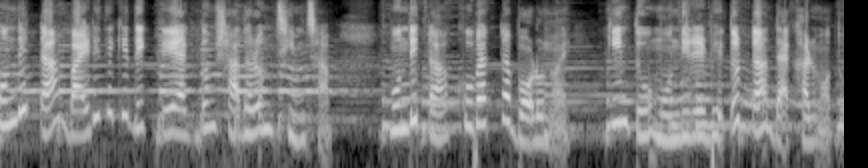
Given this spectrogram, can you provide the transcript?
মন্দিরটা বাইরে থেকে দেখতে একদম সাধারণ ছিমছাম। মন্দিরটা খুব একটা বড় নয়, কিন্তু মন্দিরের ভেতরটা দেখার মতো।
